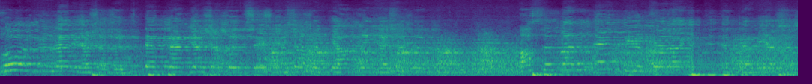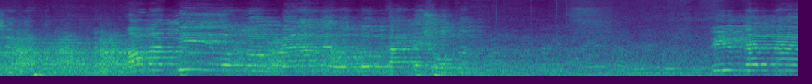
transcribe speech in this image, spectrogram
zor günler yaşadık. Deprem yaşadık, sel yaşadık, yangın yaşadık. Asırların en büyük felaketi depremi yaşadık. Ama bir olduk, beraber olduk, kardeş olduk. Büyüklerime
